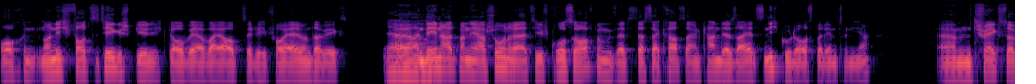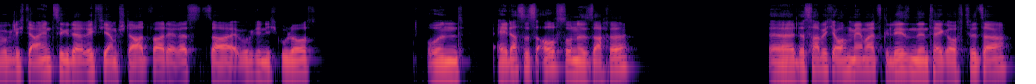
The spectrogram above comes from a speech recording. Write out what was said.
auch noch nicht VCT gespielt. Ich glaube, er war ja hauptsächlich VL unterwegs. Ja, äh, an den hat man ja schon relativ große Hoffnung gesetzt, dass er krass sein kann. Der sah jetzt nicht gut aus bei dem Turnier. Ähm, Trax war wirklich der Einzige, der richtig am Start war. Der Rest sah wirklich nicht gut aus. Und ey, das ist auch so eine Sache. Äh, das habe ich auch mehrmals gelesen, den Take auf Twitter.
